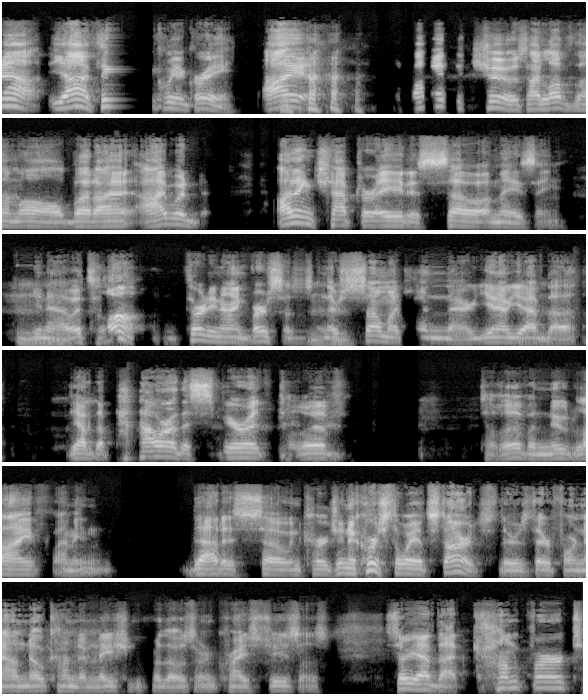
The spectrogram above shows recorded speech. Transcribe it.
Yeah, yeah, I think we agree. I if I had to choose, I love them all, but I I would I think chapter eight is so amazing. You know, Mhm. it's long, 39 verses, and there's so much in there. You know, you have the you have the power of the spirit to live to live a new life. I mean, that is so encouraging. Of course, the way it starts, there's therefore now no condemnation for those who are in Christ Jesus. So you have that comfort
